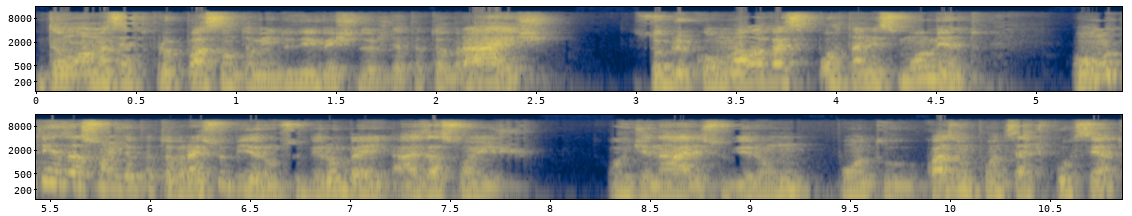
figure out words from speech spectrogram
Então há uma certa preocupação também dos investidores da Petrobras sobre como ela vai se portar nesse momento. Ontem as ações da Petrobras subiram, subiram bem. As ações ordinárias subiram 1 ponto, quase 1,7%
